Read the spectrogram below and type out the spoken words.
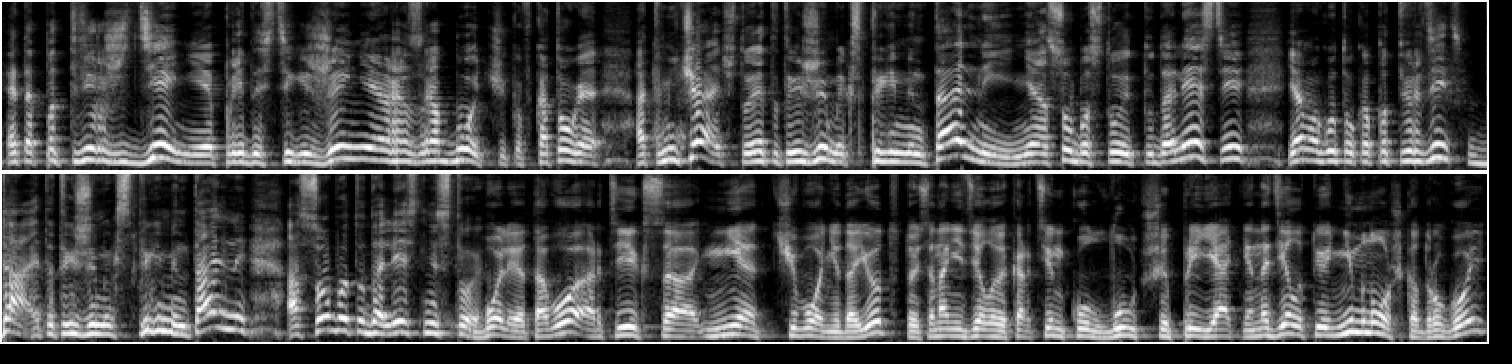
Это подтверждение предостережения разработчиков, которые отмечают считает, что этот режим экспериментальный, не особо стоит туда лезть, и я могу только подтвердить, да, этот режим экспериментальный, особо туда лезть не стоит. Более того, RTX а, ничего не дает, то есть она не делает картинку лучше, приятнее, она делает ее немножко другой,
